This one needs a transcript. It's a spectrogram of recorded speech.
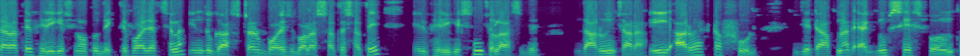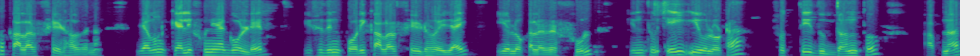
চারাতে ভেরিগেশন অত দেখতে পাওয়া যাচ্ছে না, কিন্তু গাছটার বয়স বাড়ার সাথে সাথে এর ভেরিগেশন চলে আসবে। দারুণ চারা। এই আরও একটা ফুল, যেটা আপনার একদম শেষ পর্যন্ত কালার ফেড হবে না। যেমন ক্যালিফোর্নিয়া গোল্ডের কিছুদিন পরই কালার ফেড হয়ে যায় ইয়েলো কালারের ফুল, কিন্তু এই ইয়েলোটা সত্যিই দুর্দান্ত। আপনার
